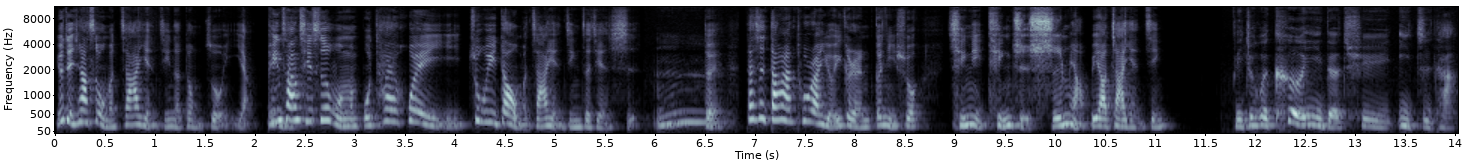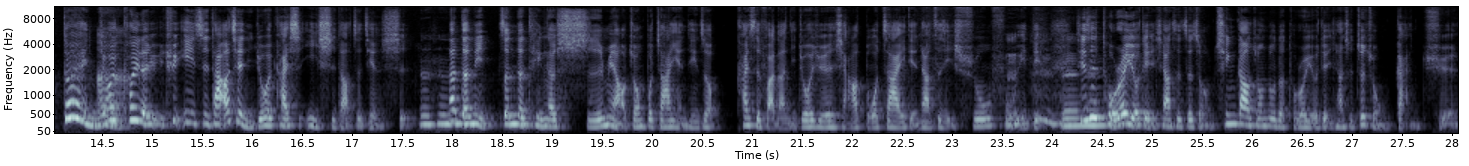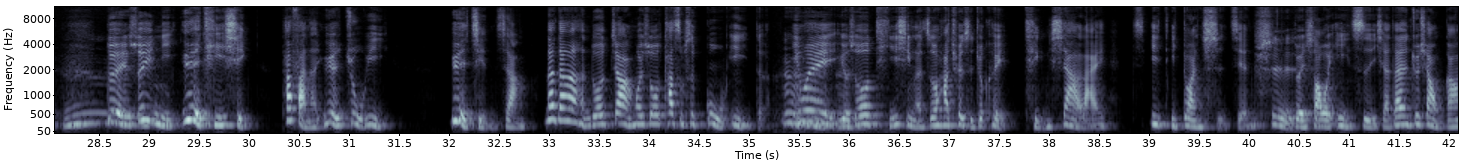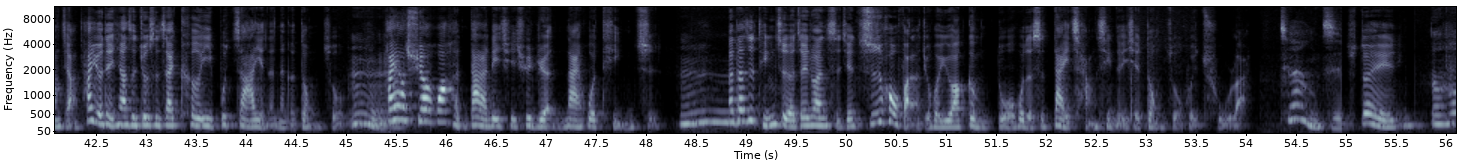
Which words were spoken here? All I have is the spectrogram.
有点像是我们眨眼睛的动作一样。平常其实我们不太会注意到我们眨眼睛这件事，嗯对。但是当然，突然有一个人跟你说，请你停止十秒，不要眨眼睛，你就会刻意的去抑制它。对你就会嗯刻意的去抑制它，而且你就会开始意识到这件事。嗯哼那等你真的停了十秒钟不眨眼睛之后，开始反而你就会觉得想要多眨一点，让自己舒服一点。嗯其实妥瑞有点像是这种轻到中度的妥瑞，有点像是这种感觉。嗯对，所以你越提醒他，反而越注意，越紧张。那当然，很多家长会说他是不是故意的？嗯因为嗯有时候提醒了之后，他确实就可以停下来一一段时间。是对，稍微抑制一下，但是就像我刚刚讲，他有点像是就是在刻意不眨眼的那个动作，嗯他要需要花很大的力气去忍耐或停止。嗯那但是停止了这段时间之后，反而就会又要更多或者是代偿性的一些动作会出来。这样子，对，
